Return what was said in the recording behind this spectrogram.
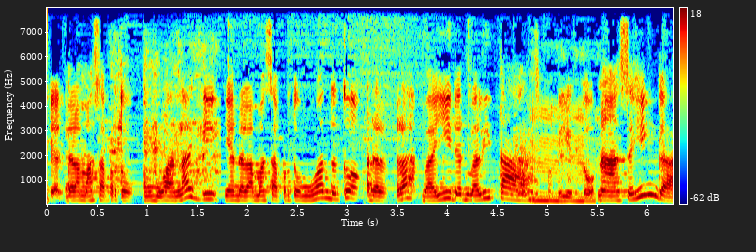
tidak dalam masa pertumbuhan lagi. Yang dalam masa pertumbuhan tentu adalah bayi dan balita seperti Hmm. itu. Nah, sehingga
